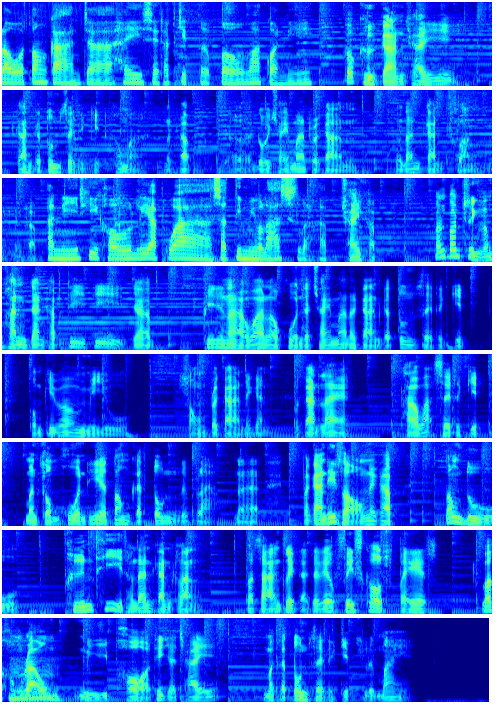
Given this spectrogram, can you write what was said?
เราต้องการจะให้เศรษฐกิจเติบโตมากกว่านี้ ก็คือการใช้การกระตุ้นเศรษฐกิจเข้ามานะครับเอ่อโดยใช้มาตรการทางด้านการคลังเนี่ยนะครับ อันนี้ที่เขาเรียกว่า stimulus เหรอครับ ใช่ครับมันเป็นสิ่งสำคัญกันครับที่ที่จะพิจารณาว่าเราควรจะใช้มาตรการกระตุ้นเศรษฐกิจ ผมคิดว่ามันมีอยู่ 2 ประการด้วยกัน ประการแรกภาวะเศรษฐกิจมันสมควรที่จะต้องกระตุ้นหรือเปล่านะฮะประการที่2นะครับต้องดู พื้นที่ทางด้านการคลัง ภาษาอังกฤษอาจจะเรียก fiscal space ว่าของเรามมีพอที่จะใช้มากระตุ้นเศรษฐกิจหรือไม่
